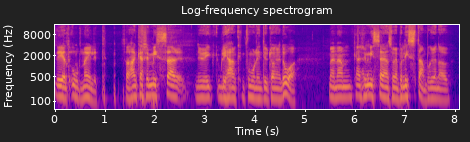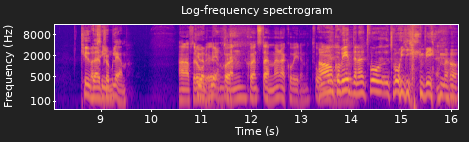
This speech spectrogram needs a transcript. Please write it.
Det är helt omöjligt. Så han kanske missar... Nu blir han förmodligen inte uttagen ändå. Men han kanske missar en som är på listan på grund av... QR-problem. Han har haft roligt. Skön, skönt stämmer den där coviden. med Två Ja, JVM. covid. Den är två, två JVM och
